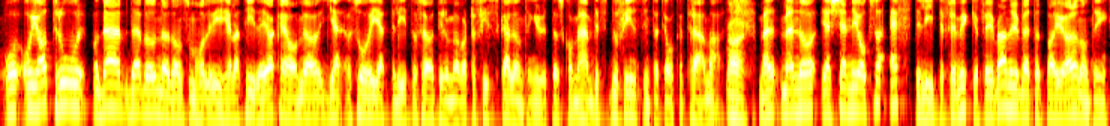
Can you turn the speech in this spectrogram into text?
och, och jag tror, och där, där beundrar de som håller i hela tiden. Jag kan ju ha, om jag sover jättelite så har jag till och med varit och fiskat eller någonting ute så kommer jag hem. Det, då finns det inte att jag åker och tränar. Nej. Men, men då, jag känner ju också efter lite för mycket. För ibland är det bättre att bara göra någonting.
